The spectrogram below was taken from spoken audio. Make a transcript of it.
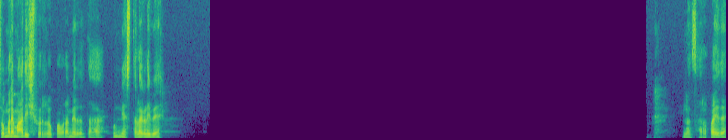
ಸೊ ಮಲೆ ಮಾದೇಶ್ವರರು ಪವಡ ಮೇರಿದಂತಹ ಪುಣ್ಯ ಸ್ಥಳಗಳಿವೆ. ಇಲ್ಲೊಂದು ಸರ್ಪ ಇದೆ.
